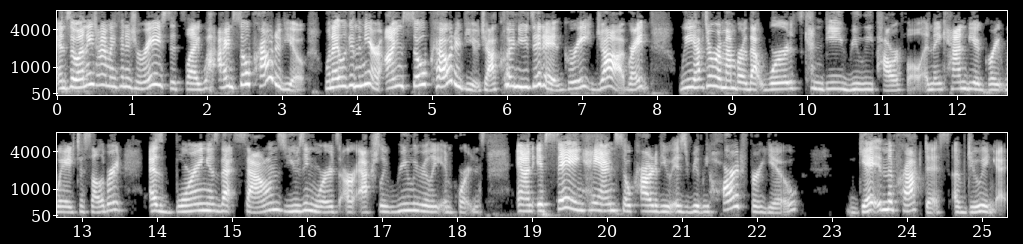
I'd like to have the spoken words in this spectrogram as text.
And so anytime I finish a race, it's like, I'm so proud of you. When I look in the mirror, I'm so proud of you, Jacqueline. You did it. Great job, right? We have to remember that words can be really powerful and they can be a great way to celebrate. As boring as that sounds, using words are actually really, really important. And if saying, Hey, I'm so proud of you is really hard for you, get in the practice of doing it.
